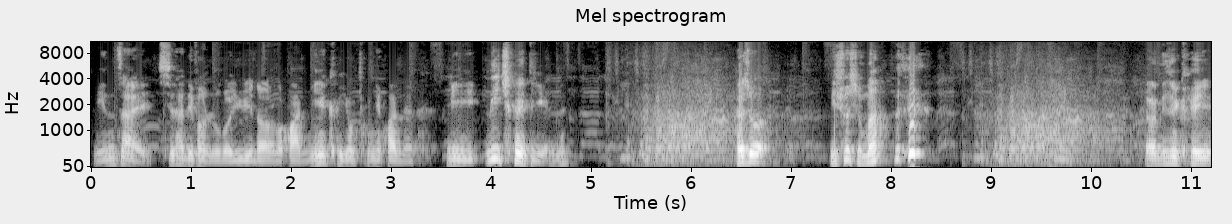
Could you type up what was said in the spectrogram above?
您在其他地方如果遇到了的话，你也可以用重庆话呢。你你确定？他说：“你说什么？” 然后你就可以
